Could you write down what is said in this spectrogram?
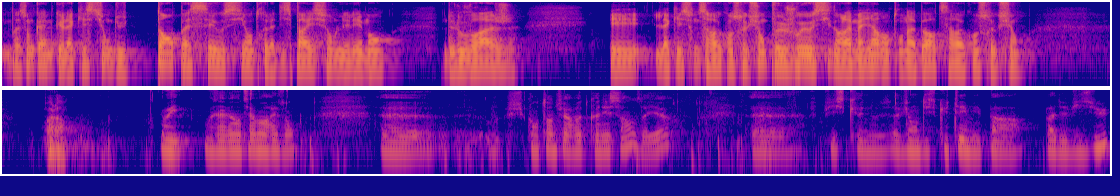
l'impression quand même que la question du temps passé aussi entre la disparition de l'élément de l'ouvrage et la question de sa reconstruction peut jouer aussi dans la manière dont on aborde sa reconstruction. Voilà. Oui, vous avez entièrement raison. Euh, je suis content de faire votre connaissance d'ailleurs, euh, puisque nous avions discuté, mais pas, pas de visu.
